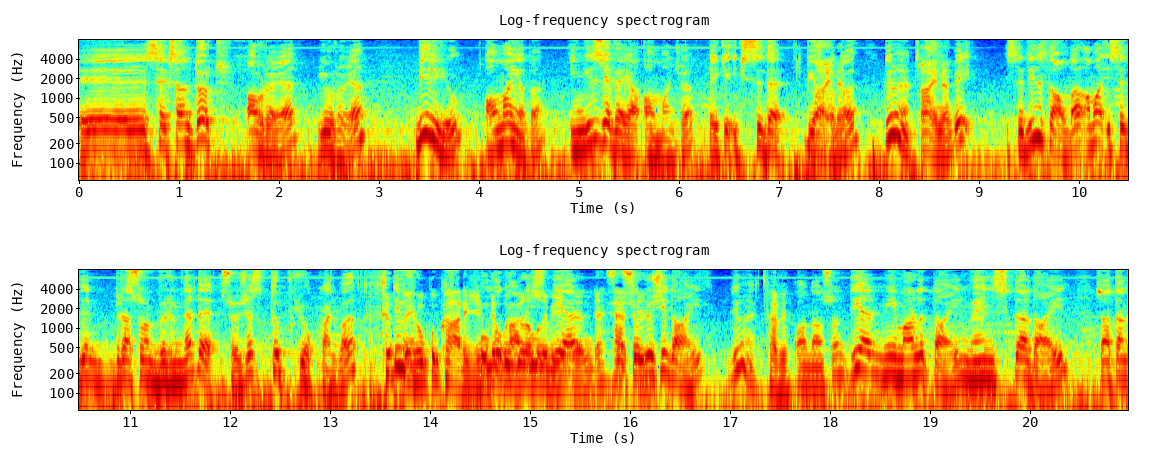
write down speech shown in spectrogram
e, 84 avroya, euroya bir yıl Almanya'da İngilizce veya Almanca. Belki ikisi de bir arada. Aynen. Değil mi? Aynen. Ve istediğiniz dalda ama istediğin biraz sonra bölümler de söyleyeceğiz. Tıp yok galiba. Tıp Değil ve mi? hukuk haricinde Hukuk uygulamalı bilimlerinde her şey. sosyoloji dahil değil mi? Tabii. Ondan sonra diğer mimarlık dahil, mühendislikler dahil. Zaten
